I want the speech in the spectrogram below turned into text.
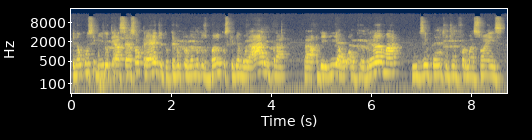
que não conseguiram ter acesso ao crédito, teve o problema dos bancos que demoraram para aderir ao, ao programa, um desencontro de informações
